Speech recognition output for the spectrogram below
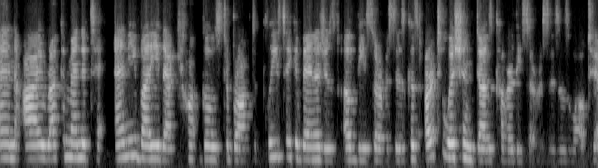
and I recommend it to anybody that goes to Brock to please take advantages of these services because our tuition does cover these services as well too.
